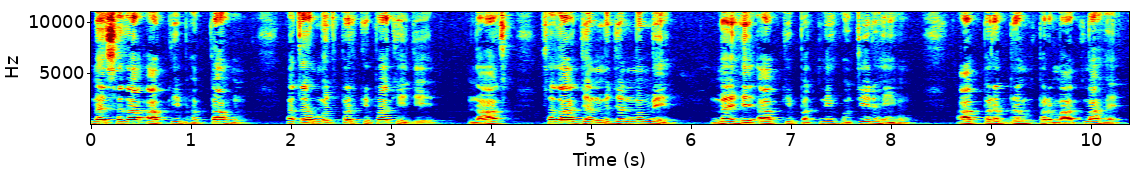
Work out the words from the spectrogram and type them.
मैं सदा आपकी भक्ता हूँ। अतः मुझ पर कृपा कीजिए। नाथ, सदा जन्म जन्म में मैं ही आपकी पत्नी होती रही हूँ। आप परब्रह्म परमात्मा है,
